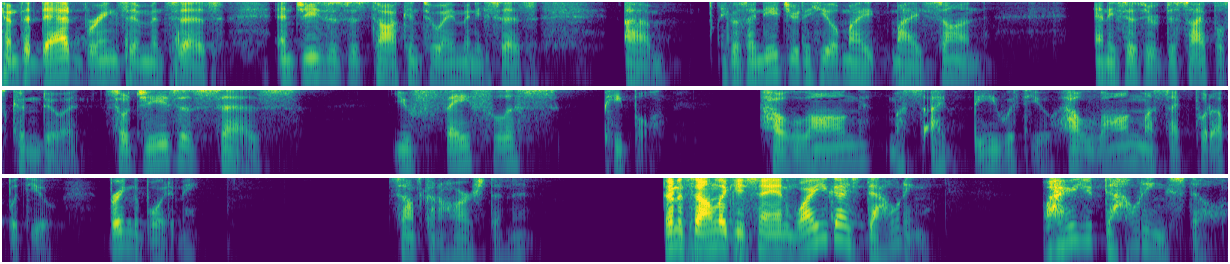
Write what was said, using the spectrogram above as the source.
And the dad brings him and says, and Jesus is talking to him, and he says, um, he goes, I need you to heal my, my son. And he says, Your disciples couldn't do it. So Jesus says, You faithless people, how long must I be with you? How long must I put up with you? Bring the boy to me. Sounds kind of harsh, doesn't it? Doesn't it sound like he's saying, Why are you guys doubting? Why are you doubting still?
